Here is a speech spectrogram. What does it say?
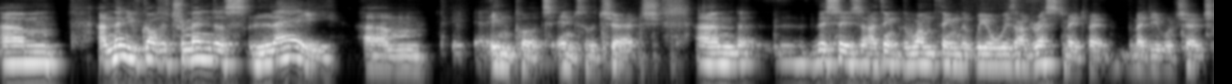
Um, and then you've got a tremendous lay um, input into the church. And this is, I think, the one thing that we always underestimate about the medieval church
